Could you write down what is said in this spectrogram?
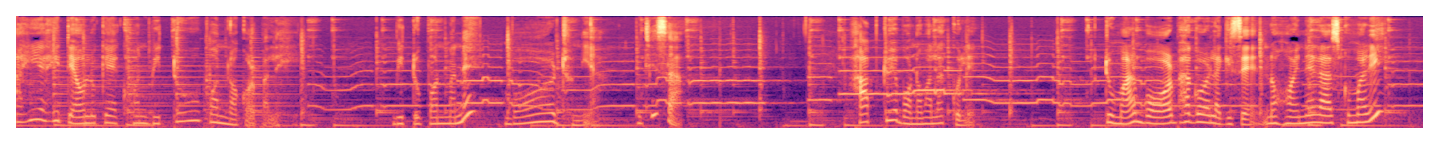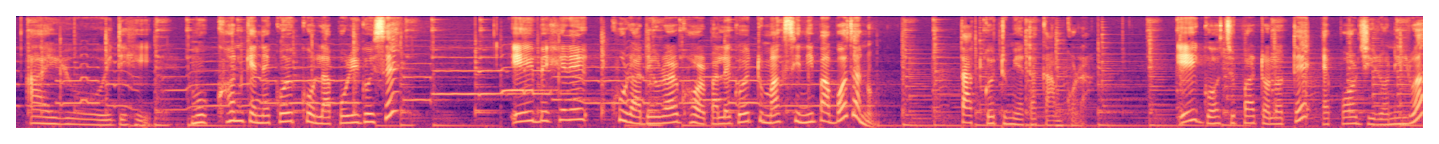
আহি আহি তেওঁলোকে এখন বিতুপন নগৰ পালেহি। বিতুপন মানে বৰ ধুনীয়া বুজিছা? সাপটোৱে বনমালাক ক'লে তোমাৰ বৰ ভাগৰ লাগিছে নহয়নে ৰাজকুমাৰী? আইঐ দেহি মুখখন কেনেকৈ ক'লা পৰি গৈছে? এই বেশেৰে খুৰা দেউৰাৰ ঘৰ পালেগৈ তোমাক চিনি পাব জানো? তাতকৈ তুমি এটা কাম কৰা। এই গছজোপাৰ তলতে এপৰ জিৰণি লোৱা।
